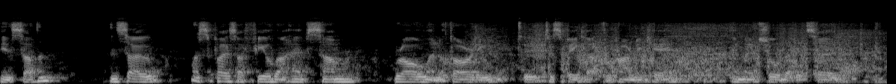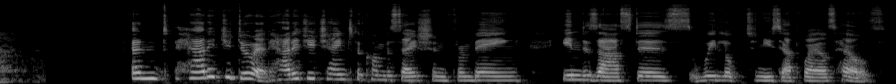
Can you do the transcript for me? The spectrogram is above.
in Southern. And so I suppose I feel I have some role and authority to, to speak up for primary care and make sure that it's heard. And how did you do it? How did you change the conversation from being in disasters, we look to New South Wales Health?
